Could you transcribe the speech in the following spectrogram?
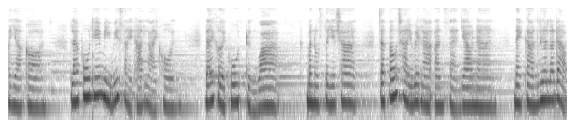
พยากรณ์ และผู้ที่มีวิสัยทัศน์หลายคน ได้เคยพูดถึงว่า มนุษยชาติจะต้องใช้เวลาอันแสนยาวนาน ในการเลื่อนระดับ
